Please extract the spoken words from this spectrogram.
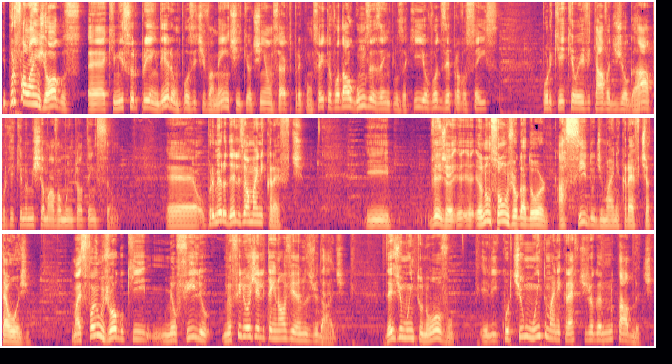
E por falar em jogos é, que me surpreenderam positivamente e que eu tinha um certo preconceito, eu vou dar alguns exemplos aqui e eu vou dizer para vocês por que, que eu evitava de jogar, por que, que não me chamava muito a atenção. É, o primeiro deles é o Minecraft. E veja, eu não sou um jogador assíduo de Minecraft até hoje, mas foi um jogo que meu filho, meu filho hoje ele tem 9 anos de idade. Desde muito novo, ele curtiu muito Minecraft jogando no tablet.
